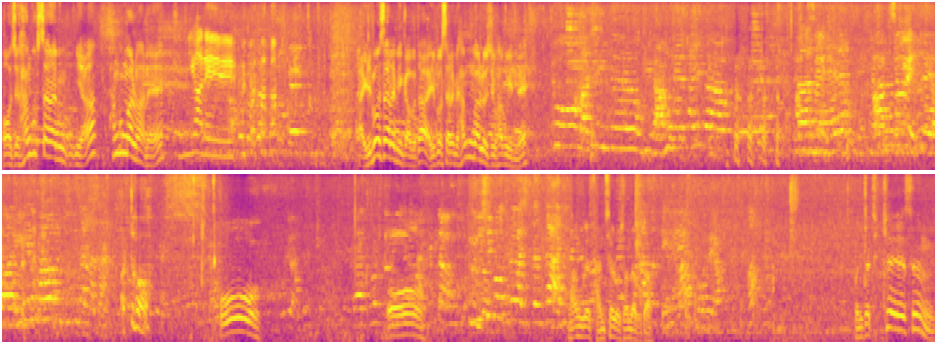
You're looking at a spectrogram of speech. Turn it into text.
어제 한국 사람이야? 한국말로 하네. 미안해. 아, 일본 사람인가 보다. 일본 사람이 한국말로 지금 하고 있네. 맛있는 우리 나무의 사이다. 그다음에 아, 뜨거. 오. 어. 25 들어가시던가 아니면 한국에서 단체로 오셨나 보다. 보니까 티켓은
